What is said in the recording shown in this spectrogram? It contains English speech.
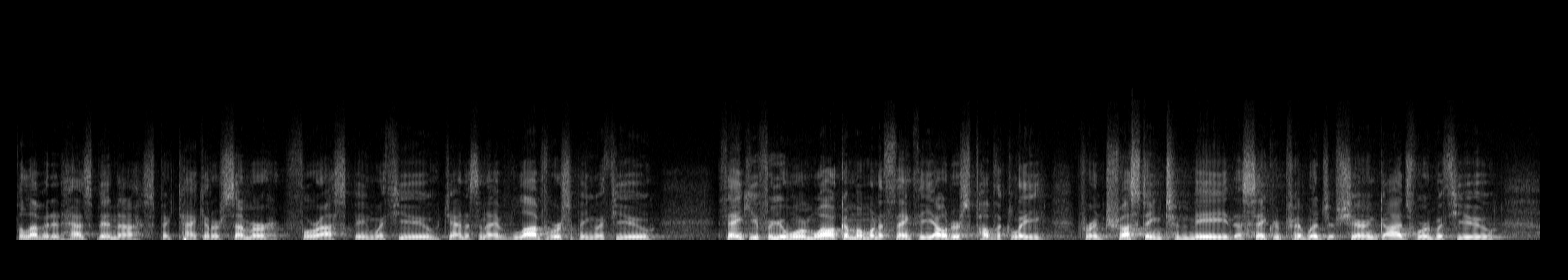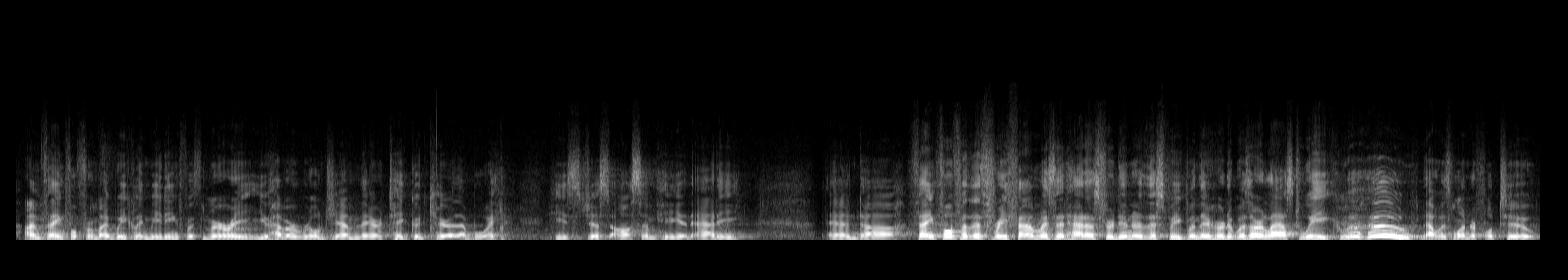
Beloved, it has been a spectacular summer for us being with you. Janice and I have loved worshiping with you. Thank you for your warm welcome. I want to thank the elders publicly for entrusting to me the sacred privilege of sharing God's word with you. I'm thankful for my weekly meetings with Murray. You have a real gem there. Take good care of that boy. He's just awesome, he and Addie. And uh, thankful for the three families that had us for dinner this week when they heard it was our last week. Woohoo! That was wonderful too.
